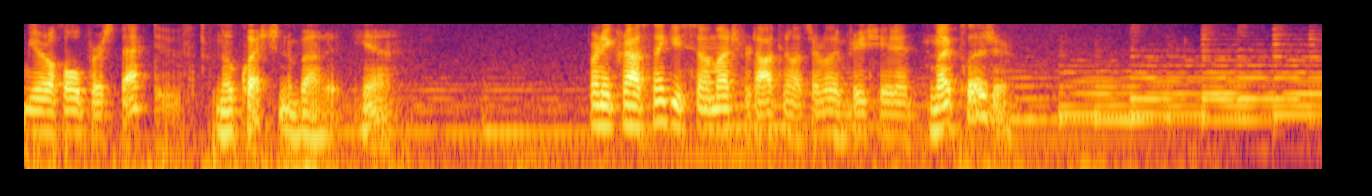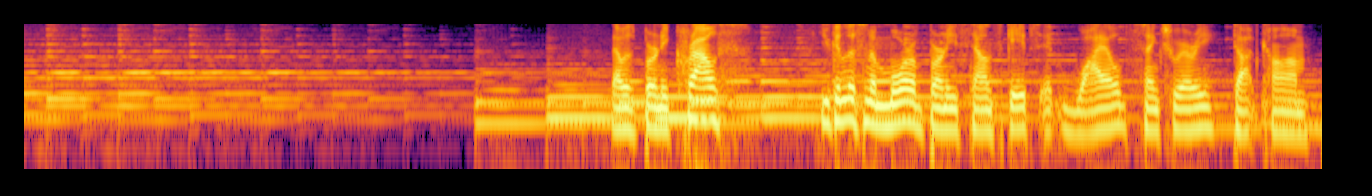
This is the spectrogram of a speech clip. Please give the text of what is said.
your whole perspective. No question about it. Yeah. Bernie Krause, thank you so much for talking to us. I really appreciate it. My pleasure. That was Bernie Krause. You can listen to more of Bernie's soundscapes at wildsanctuary.com.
